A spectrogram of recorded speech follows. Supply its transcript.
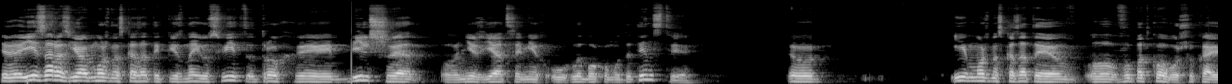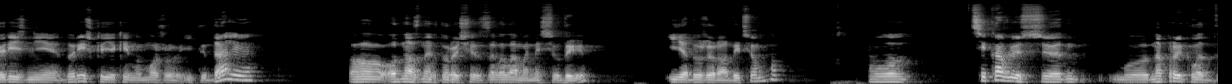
Е, і зараз я, можна сказати, пізнаю світ трохи більше, ніж я це міг у глибокому дитинстві. Е, і, можна сказати, випадково шукаю різні доріжки, якими можу йти далі. Одна з них, до речі, завела мене сюди, і я дуже радий цьому. Цікавлюсь, е, наприклад,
